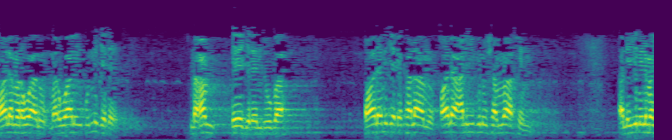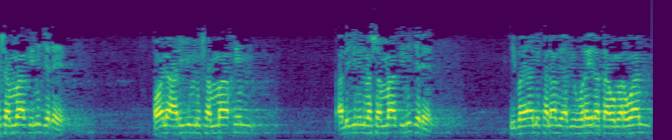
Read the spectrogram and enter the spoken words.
قال مروان مروان كن نجد نعم إيه جرين دوبا قال نجد كلامه. قال علي بن شماخ. علي بن شماخ نجد. قال علي بن شماخ. علي بن شماخ نجد. في بيان كلام أبي هريرة ومروان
